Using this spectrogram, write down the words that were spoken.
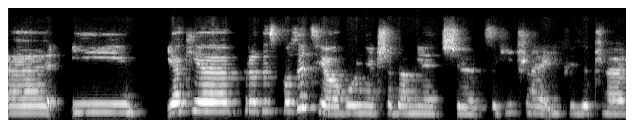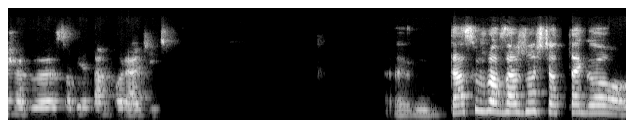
e, i jakie predyspozycje ogólnie trzeba mieć psychiczne i fizyczne, żeby sobie tam poradzić? Ta służba, w zależności od tego,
